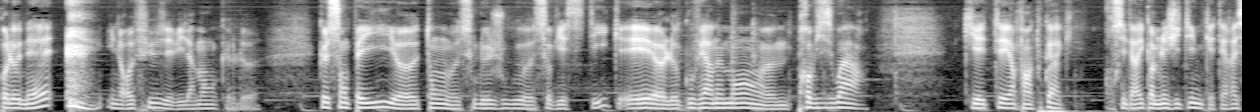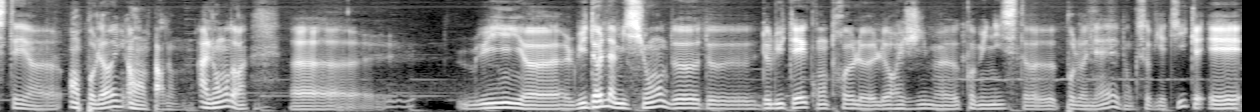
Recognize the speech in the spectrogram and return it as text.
polonais, il refuse évidemment que son pays euh, tombe sous le joug soviétique et le gouvernement provisoire qui était, enfin en tout cas considéré comme légitime, qui était resté euh, en Pologne, en, pardon, à Londres, euh, lui, euh, lui donne la mission de, de, lutter contre le, régime communiste polonais, donc soviétique, et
